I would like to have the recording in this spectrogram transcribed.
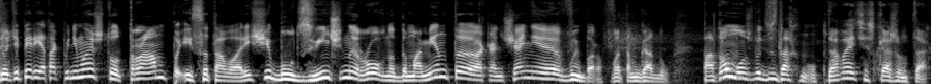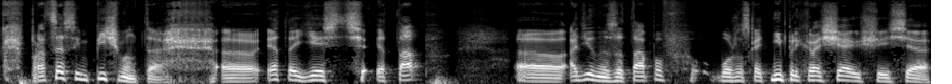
Но теперь я так понимаю, что Трамп и сотоварищи будут взвинчены ровно до момента окончания выборов в этом году. Потом, может быть, вздохнут. Давайте скажем так. Процесс импичмента э, – это есть этап один из этапов, можно сказать, непрекращающейся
